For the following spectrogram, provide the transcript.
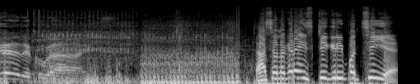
ये देखो ऐसा लग रहा है इसकी ग्रिप अच्छी है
